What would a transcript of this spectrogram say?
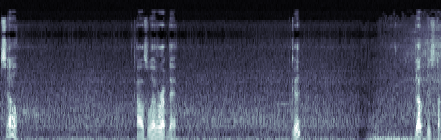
So, how's the weather up there? Good? Nope, this time.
